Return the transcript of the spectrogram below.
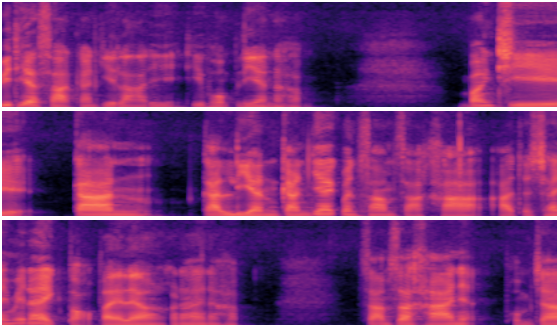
วิทยาศาสตร์การกีฬาที่ที่ผมเรียนนะครับ บางที การการเรียนการแยกเป็น 3 สาขาอาจจะใช้ไม่ได้อีกต่อไปแล้วก็ได้นะครับ 3 สาขาเนี่ยผมจะ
